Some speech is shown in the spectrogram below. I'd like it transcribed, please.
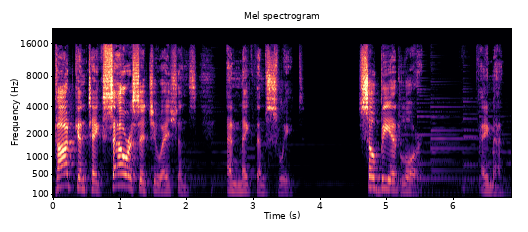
God can take sour situations and make them sweet. So be it, Lord. Amen.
